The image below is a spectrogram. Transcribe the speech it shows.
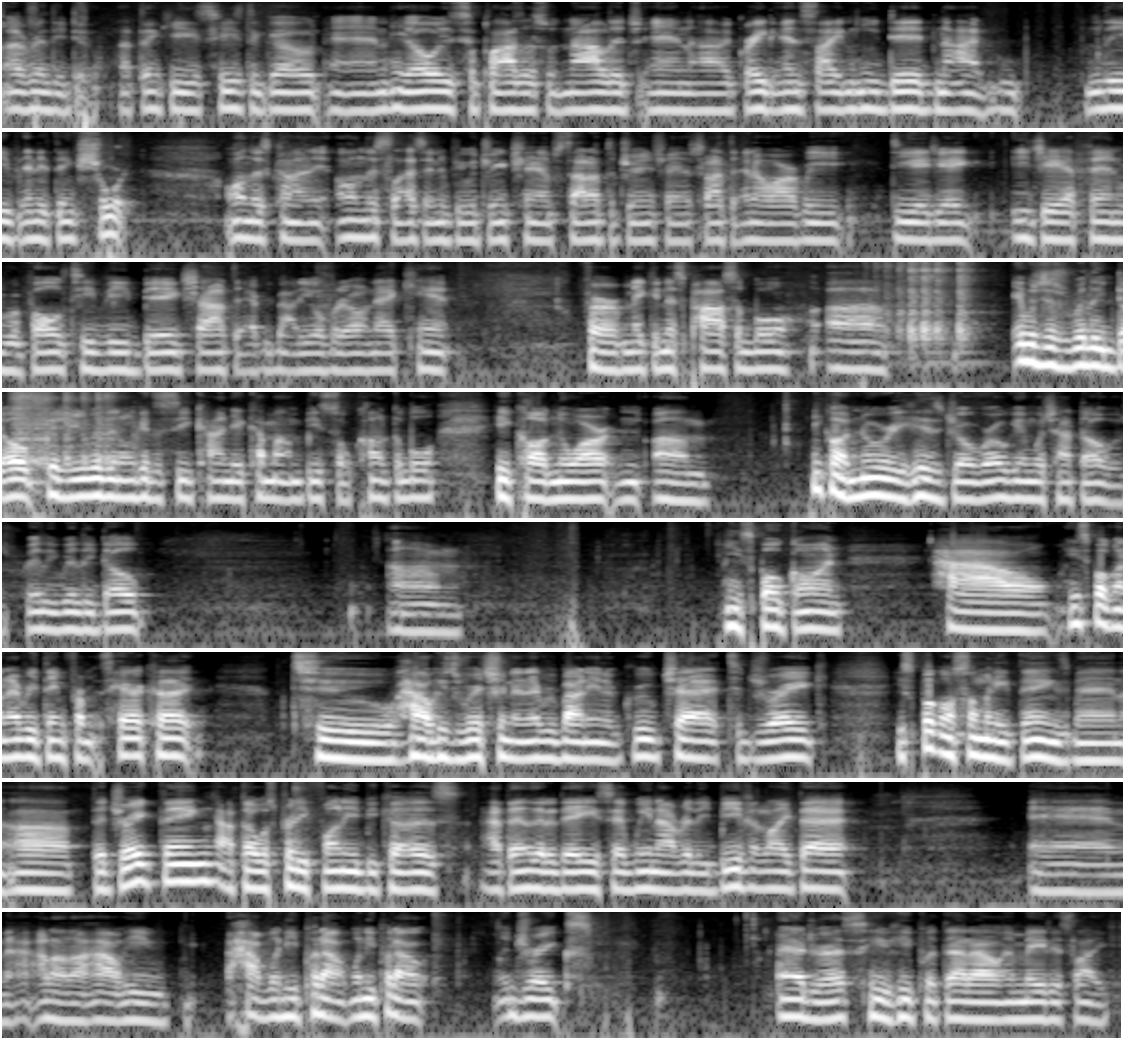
I really do. I think he's he's the goat, and he always supplies us with knowledge and uh, great insight. And he did not leave anything short on this kind on this last interview with Drink Champs. Shout out to Drink Champs. Shout out to N.O.R.E., DHA, EJFN, Revolt TV, big shout out to everybody over there on that camp for making this possible. Uh, it was just really dope because you really don't get to see Kanye come out and be so comfortable. He called N.O.R.E., um, he called N.O.R.E. his Joe Rogan, which I thought was really really dope. Um, he spoke on how he spoke on everything from his haircut to how he's richer than everybody in a group chat to Drake. He spoke on so many things, man. Uh, the Drake thing I thought was pretty funny because at the end of the day, he said we not really beefing like that, and I don't know how he how when he put out when he put out Drake's address, he he put that out and made it like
